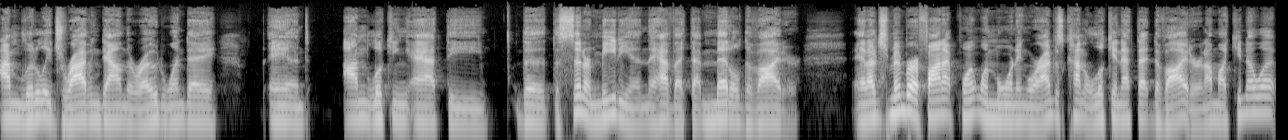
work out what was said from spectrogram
I'm literally driving down the road one day and I'm looking at the the the center median. They have like that metal divider. And I just remember a finite point one morning where I'm just kind of looking at that divider and I'm like, you know what?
